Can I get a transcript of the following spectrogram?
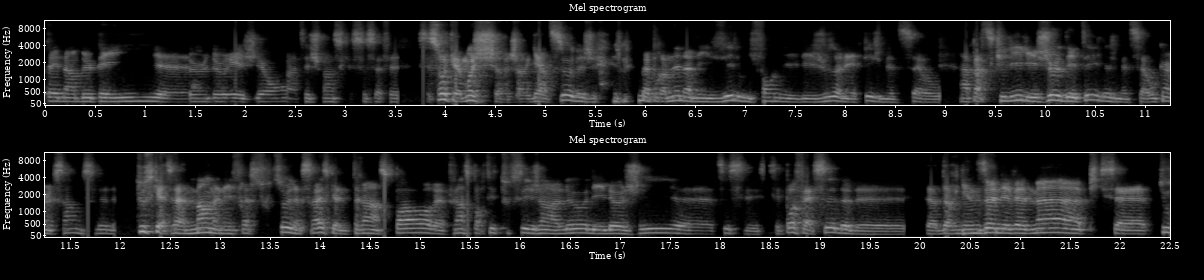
peut-être dans deux pays, euh, deux, régions. Je pense que ça, ça fait. C'est sûr que moi, je, regarde ça. je, me promenais dans les villes où ils font les, Jeux olympiques. Je me dis ça. En particulier, les Jeux d'été, je me dis ça n'a aucun sens. tout ce que ça demande en infrastructure, ne serait-ce que le transport, transporter tous ces gens-là, les loger, c'est pas facile d'organiser un événement puis que ça, tout,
